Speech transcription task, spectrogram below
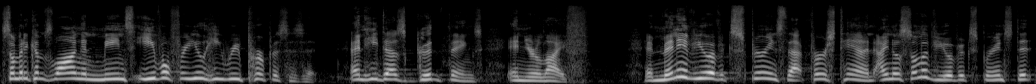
Somebody comes along and means evil for you, he repurposes it. And he does good things in your life. And many of you have experienced that firsthand. I know some of you have experienced it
